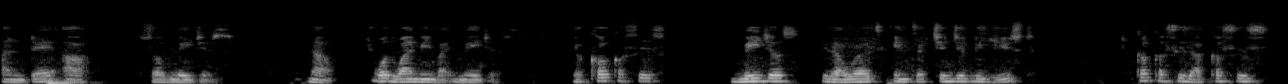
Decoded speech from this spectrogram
and there are sub-majors. Now, what do I mean by majors? Your core courses, majors, these are words interchangeably used. Core courses are courses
